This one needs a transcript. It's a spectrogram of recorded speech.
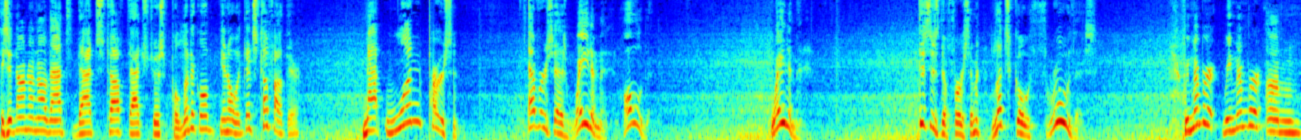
They said, no, no, no. That's that's tough. That's just political. You know, it gets tough out there. Not one person ever says, wait a minute, hold it. Wait a minute. This is the First Amendment. Let's go through this. Remember, remember, um,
